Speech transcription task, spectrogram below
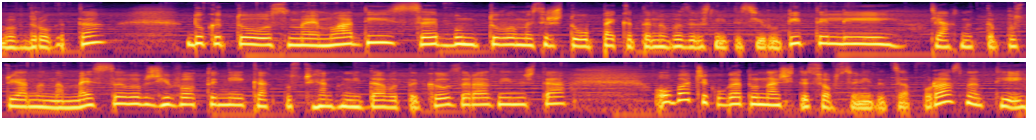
в другата. Докато сме млади, се бунтуваме срещу опеката на възрастните си родители, тяхната постоянна намеса в живота ни, как постоянно ни дават такъв за разни неща. Обаче, когато нашите собствени деца пораснат и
